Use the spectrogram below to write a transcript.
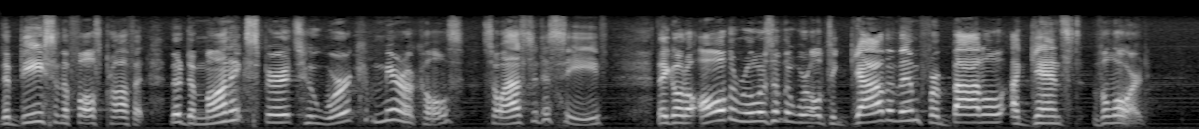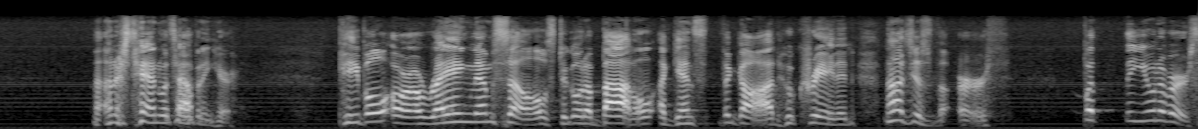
The beast and the false prophet. They're demonic spirits who work miracles so as to deceive. They go to all the rulers of the world to gather them for battle against the Lord. Understand what's happening here. People are arraying themselves to go to battle against the God who created not just the earth, but the universe.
